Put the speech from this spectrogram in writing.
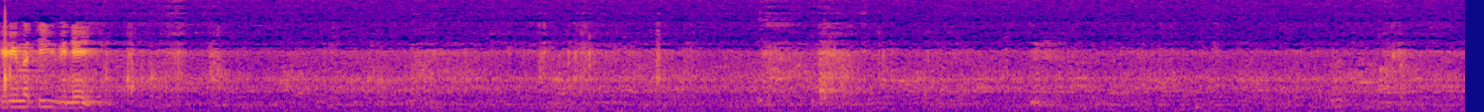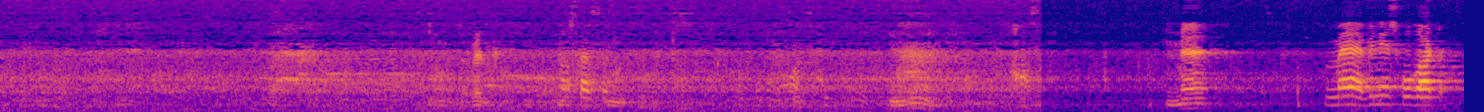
श्रीमती विनेश। नमस्कार मैं मैं विनेश फोगाट।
